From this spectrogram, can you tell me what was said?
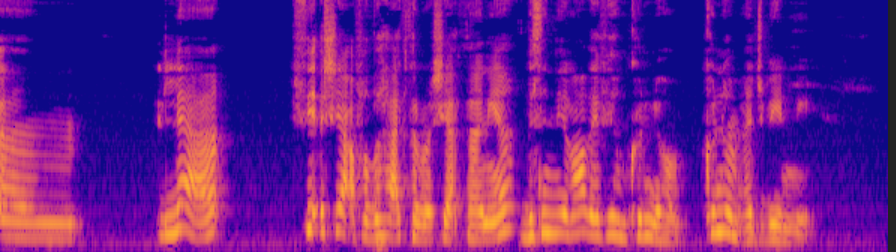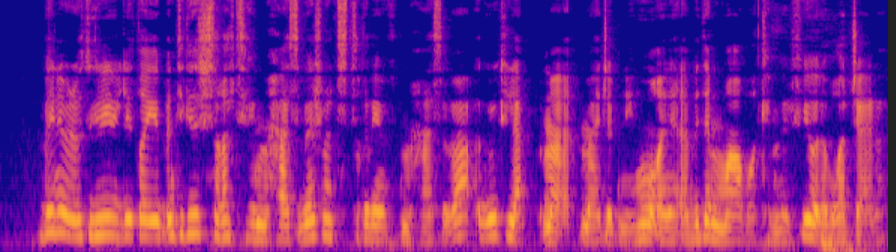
أم لا في أشياء أفضلها أكثر من أشياء ثانية بس إني راضية فيهم كلهم كلهم عاجبيني. بينما لو تقولي لي طيب أنت كذا اشتغلتي في المحاسبة ليش ما تشتغلين في المحاسبة؟ أقول لك لا ما ما عجبني مو أنا أبدا ما أبغى أكمل فيه ولا أبغى أرجع له.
